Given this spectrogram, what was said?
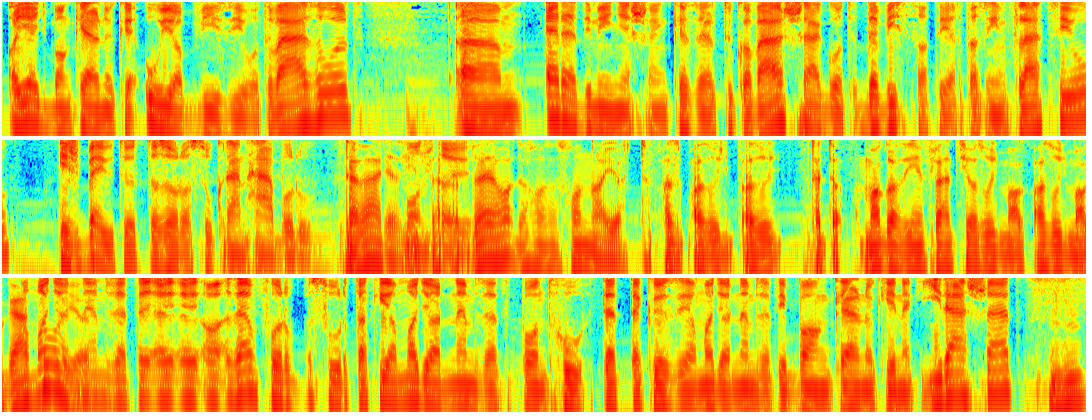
A jegybank elnöke újabb víziót vázolt, Um, eredményesen kezeltük a válságot, de visszatért az infláció, és beütött az orosz-ukrán háború. De várj, az Mondta ő. de, de ho- honnan jött? Az, az, úgy, az úgy, tehát a, maga az infláció az úgy, mag, az úgy A magától Magyar jött? Nemzet, az M4 szúrta ki, a magyar nemzet.hu tette közzé a Magyar Nemzeti Bank elnökének írását. Uh-huh.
